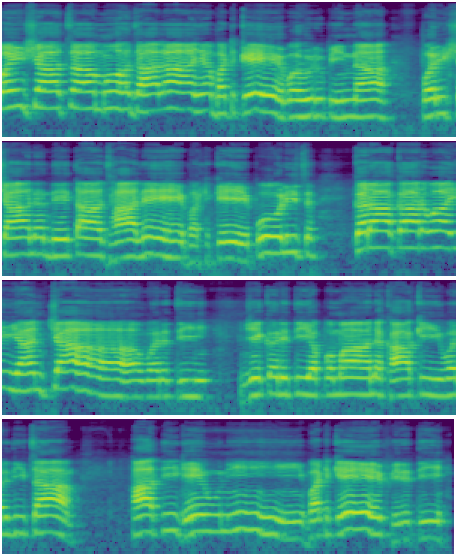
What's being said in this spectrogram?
पैशाचा मोह झालाय भटके बहुरूपींना. परीक्षा न देता झाले भटके पोलीस. करा कारवाई यांच्यावरती जे करती अपमान खाकी वर्दीचा हाती घेऊनी भटके फिरती.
